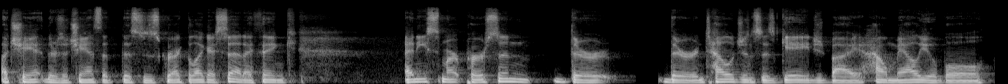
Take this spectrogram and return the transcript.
a chance. There's a chance that this is correct. But like I said, I think any smart person, their their intelligence is gauged by how malleable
